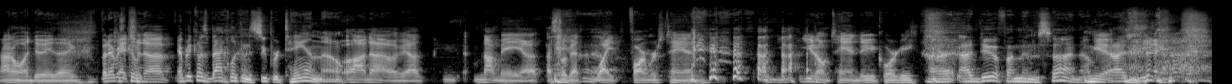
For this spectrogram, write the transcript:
I don't want to do anything. But everybody catching comes, up. everybody comes back looking super tan, though. Oh, I know. Yeah, not me. I, I still got white farmer's tan. you, you don't tan, do you, Corky? I, I do if I'm in the sun. I'm, Yeah. I need, I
